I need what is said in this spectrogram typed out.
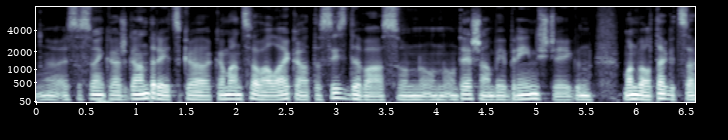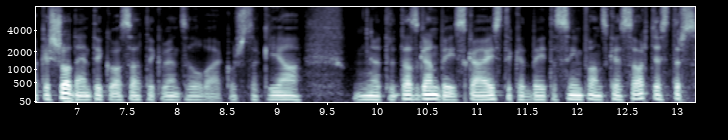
Es esmu vienkārši gandarīts, ka, ka man savā laikā tas izdevās, un, un, un tiešām bija brīnišķīgi. Un man vēl tagad saka, es šodien tikko satiku vienu cilvēku, kurš saka, jā, tas gan bija skaisti, kad bija tas simfoniskais orķestrs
